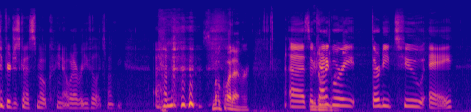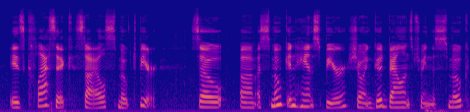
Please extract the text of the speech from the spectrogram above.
if you're just gonna smoke, you know, whatever you feel like smoking. Um, Smoke whatever. uh, so We category 32A is classic style smoked beer. So um, a smoke enhanced beer showing good balance between the smoke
